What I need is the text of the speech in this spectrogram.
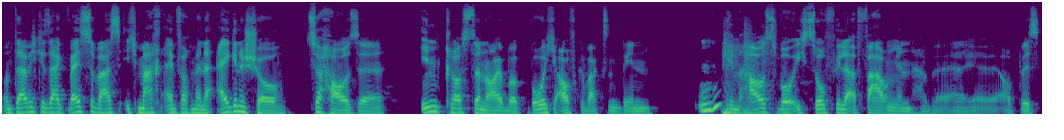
und da habe ich gesagt, weißt du was, ich mache einfach meine eigene Show zu Hause in Klosterneuburg, wo ich aufgewachsen bin, mhm. im Haus, wo ich so viele Erfahrungen habe, äh, ob es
